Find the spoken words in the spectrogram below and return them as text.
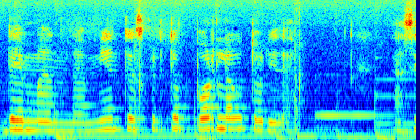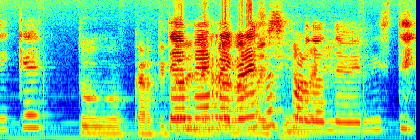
de mandamiento escrito por la autoridad. Así que Tu cartita te de me no regresas por donde veniste.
